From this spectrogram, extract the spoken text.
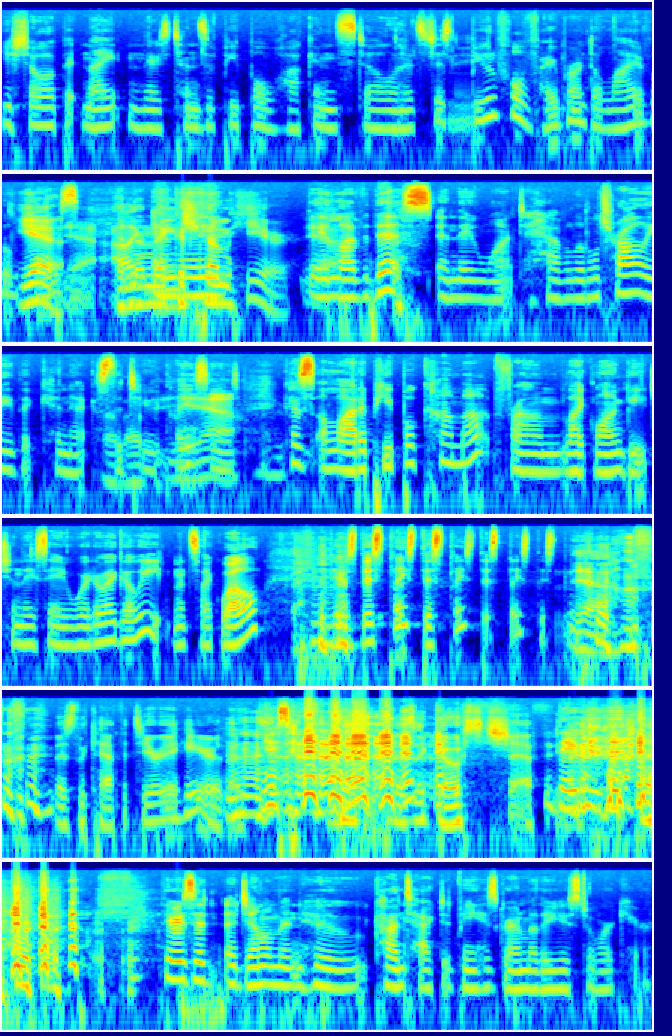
You show up at night and there's tons of people walking still, and it's just Neat. beautiful, vibrant, alive little yeah. place. Yeah, I and like then they And could they- come here. They Yeah. love this, and they want to have a little trolley that connects Oh, the two be- places. Yeah. Because a lot of people come up from like Long Beach and they say, "Where do I go eat?" And it's like, "Well, there's this place, this place, this place, this." Place. Yeah. There's the cafeteria here. There's, there's a ghost chef. There's a, a gentleman who contacted me. His grandmother used to work here,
